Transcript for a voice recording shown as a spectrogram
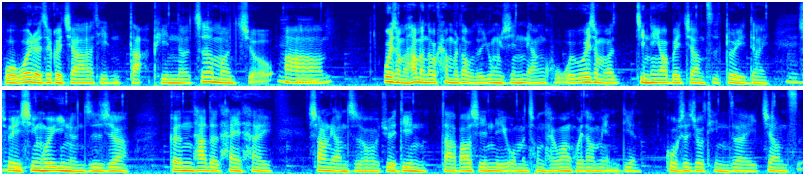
我为了这个家庭打拼了这么久嗯啊，为什么他们都看不到我的用心良苦？我为什么今天要被这样子对待？嗯所以心灰意冷之下，跟他的太太商量之后，决定打包行李，我们从台湾回到缅甸。故事就停在这样子。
